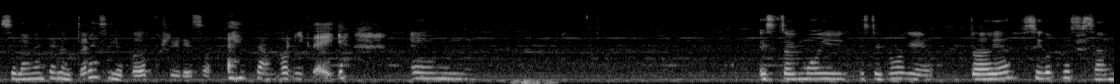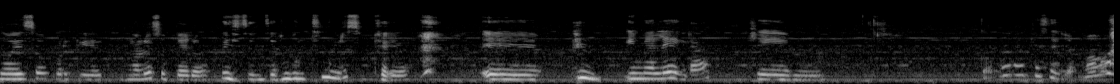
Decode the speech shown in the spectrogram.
solamente a la autora se le puede ocurrir eso. Ay, tan bonita ella. Em, estoy muy, estoy como que todavía sigo procesando eso porque no lo supero y sinceramente no lo supero. Eh, y me alegra que... ¿Cómo era que se llamaba?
